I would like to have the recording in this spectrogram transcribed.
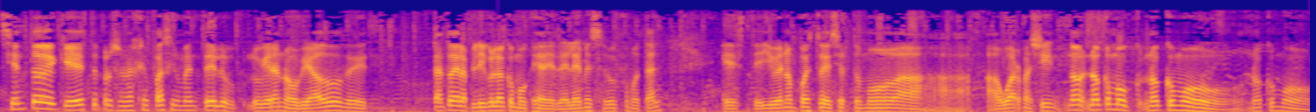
Siento que este personaje fácilmente lo, lo hubieran obviado de tanto de la película como que del MCU como tal. Este, y hubieran puesto de cierto modo a, War Machine. No, no como, no como, no como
